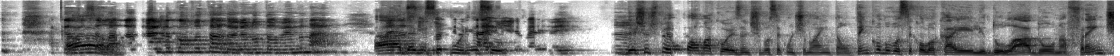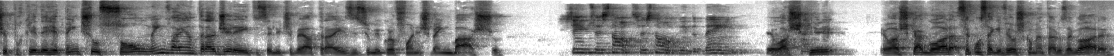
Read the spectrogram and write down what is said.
A câmera ah. do celular está atrás do computador, eu não estou vendo nada. Ah, Mas, assim, deve ser por isso. Ele vai ver. Ah. Deixa eu te perguntar uma coisa antes de você continuar, então. Tem como você colocar ele do lado ou na frente? Porque de repente o som nem vai entrar direito se ele estiver atrás e se o microfone estiver embaixo. Gente, vocês estão, vocês estão ouvindo bem? Eu acho que eu acho que agora. Você consegue ver os comentários agora?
